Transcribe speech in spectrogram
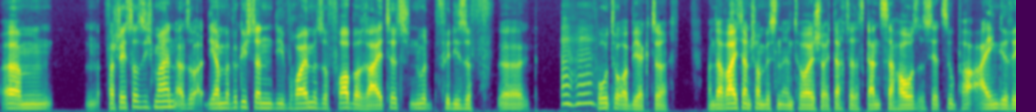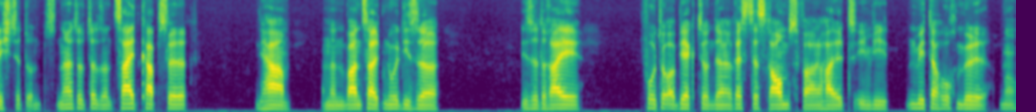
Ähm, verstehst du, was ich meine? Also die haben wirklich dann die Räume so vorbereitet, nur für diese äh, Mhm. Fotoobjekte. Und da war ich dann schon ein bisschen enttäuscht, weil ich dachte, das ganze Haus ist jetzt super eingerichtet und ne, so eine Zeitkapsel. Ja, und dann waren es halt nur diese, diese drei Fotoobjekte und der Rest des Raums war halt irgendwie einen Meter hoch Müll. Ne?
